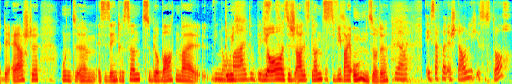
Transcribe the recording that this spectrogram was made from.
der Erste. Und ähm, es ist sehr interessant zu beobachten, weil wie normal durch, du bist. Ja, es ist alles ganz wie bei uns, oder? Ja, ich sag mal, erstaunlich ist es doch,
